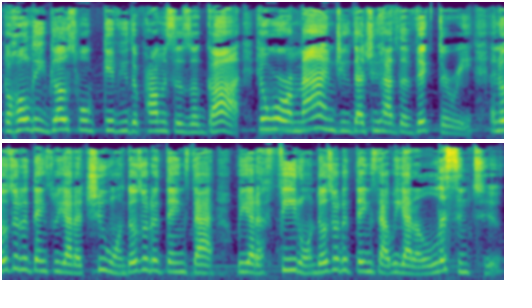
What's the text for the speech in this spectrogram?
The Holy Ghost will give you the promises of God. He will remind you that you have the victory. And those are the things we got to chew on. Those are the things that we got to feed on. Those are the things that we got to listen to.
